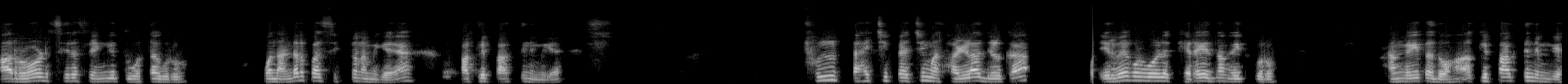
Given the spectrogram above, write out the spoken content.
ಆ ರೋಡ್ ಸೀರಿಯಸ್ಲಿ ಹೆಂಗಿತ್ತು ಗೊತ್ತಾ ಗುರು? ಒಂದ್ ಅಂಡರ್ ಪಾಸ್ ಸಿಕ್ತು ನಮಗೆ. ಆ ಕ್ಲಿಪ್ ಹಾಕ್ತೀನಿ ನಿಮಗೆ. ಫುಲ್ ಪ್ಯಾಚಿ ಪ್ಯಾಚಿ ಮತ್ ಹಳ್ಳ, ದಿಳ್ಕ. ಇರ್ವೆಗಳು ಒಳ್ಳೆ ಕೆರೆ ಇದ್ದಂಗ ಐತ್ ಗುರು. ಹಂಗೈತ್ ಅದು. ಆ ಕ್ಲಿಪ್ ಹಾಕ್ತೀನಿ ನಿಮ್ಗೆ.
